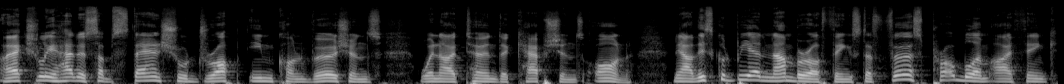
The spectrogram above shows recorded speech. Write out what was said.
I actually had a substantial drop in conversions when I turned the captions on. Now, this could be a number of things. The first problem I think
